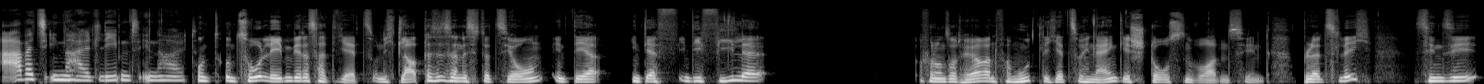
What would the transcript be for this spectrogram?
Arbeitsinhalt, Lebensinhalt. Und, und so leben wir das halt jetzt. Und ich glaube, das ist eine Situation, in der, in der, in die viele von unseren Hörern vermutlich jetzt so hineingestoßen worden sind. Plötzlich sind sie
